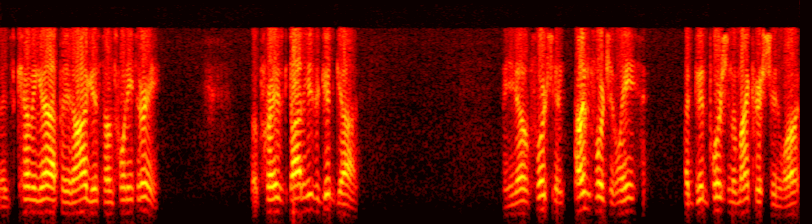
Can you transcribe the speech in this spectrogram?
It's coming up in August. I'm 23. But praise God, He's a good God. And you know, fortunate, unfortunately, a good portion of my Christian walk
